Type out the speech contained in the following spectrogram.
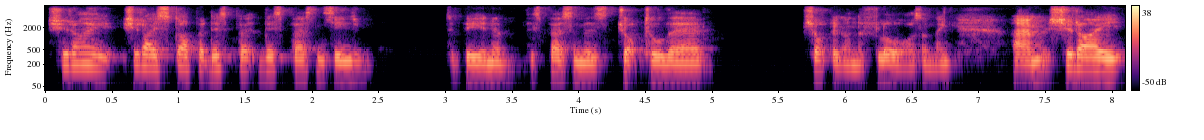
should i should i stop at this this person seems to be in a this person has dropped all their shopping on the floor or something um, should i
